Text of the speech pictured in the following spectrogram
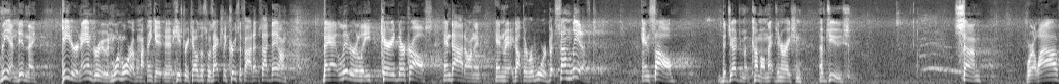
then, didn't they? Peter and Andrew, and one more of them, I think it, uh, history tells us, was actually crucified upside down. They literally carried their cross and died on it and got their reward. But some lived and saw the judgment come on that generation of Jews. Some were alive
